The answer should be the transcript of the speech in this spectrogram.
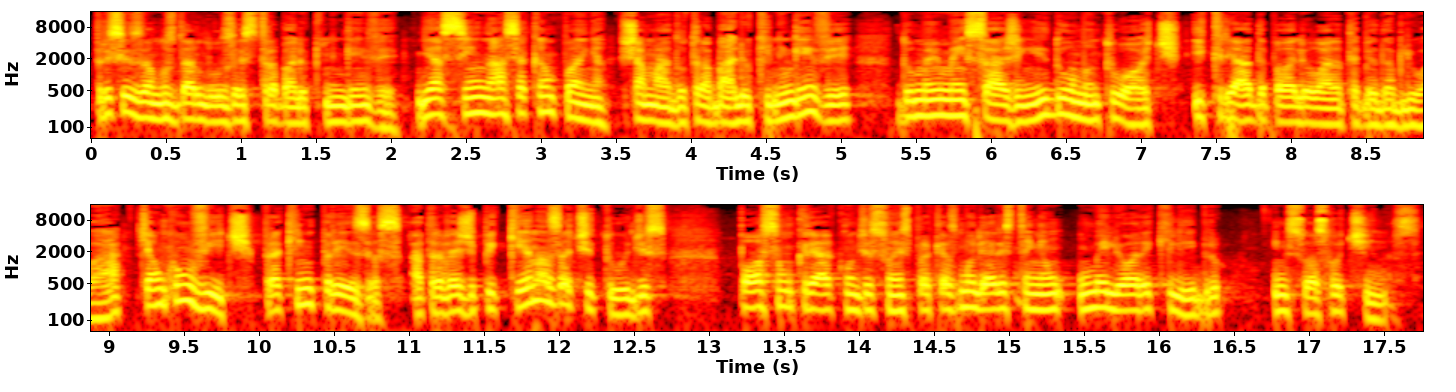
precisamos dar luz a esse trabalho que ninguém vê. E assim nasce a campanha chamada O Trabalho que Ninguém Vê, do Meio Mensagem e do Mantuote, e criada pela Leolara TBWA, que é um convite para que empresas, através de pequenas atitudes, possam criar condições para que as mulheres tenham um melhor equilíbrio em suas rotinas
